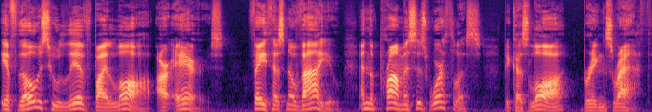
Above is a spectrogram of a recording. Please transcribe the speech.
if those who live by law are heirs, faith has no value, and the promise is worthless because law brings wrath.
